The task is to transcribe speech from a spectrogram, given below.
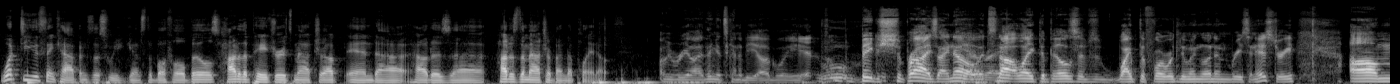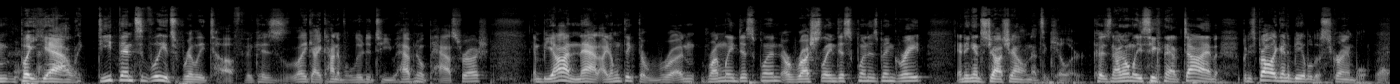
what do you think happens this week against the Buffalo Bills? How do the Patriots match up, and uh, how does uh, how does the matchup end up playing out? I'll be real. I think it's going to be ugly. It- big surprise, I know. Yeah, it's right. not like the Bills have wiped the floor with New England in recent history. Um, but yeah, like defensively, it's really tough because, like I kind of alluded to, you have no pass rush, and beyond that, I don't think the run run lane discipline or rush lane discipline has been great. And against Josh Allen, that's a killer because not only is he going to have time, but he's probably going to be able to scramble, Right.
